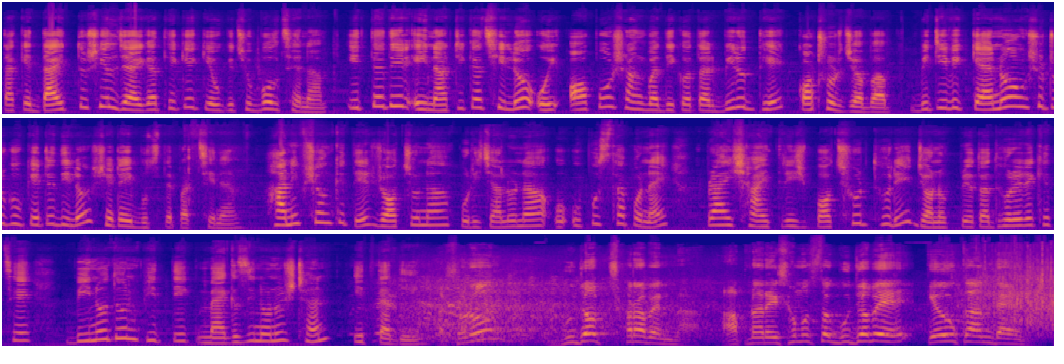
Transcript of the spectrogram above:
তাকে দায়িত্বশীল জায়গা থেকে কেউ কিছু বলছে না। ইত্যাদির এই নাটিকা ছিল ওই অপসাংবাদিকতার বিরুদ্ধে কঠোর জবাব। বিটিভি কেন অংশটুকু কেটে দিল, সেটাই বুঝতে পারছি না। হানিফ সংকেতের রচনা, পরিচালনা ও উপস্থাপনায় প্রায় সাঁত্রিশ বছর ধরে জনপ্রিয়তা ধরে রেখেছে বিনোদন ভিত্তিক ম্যাগাজিন অনুষ্ঠান ইত্যাদি। শুনুন, গুজব ছড়াবেন না। আপনার এই সমস্ত গুজবে কেউ কান দেয় না।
